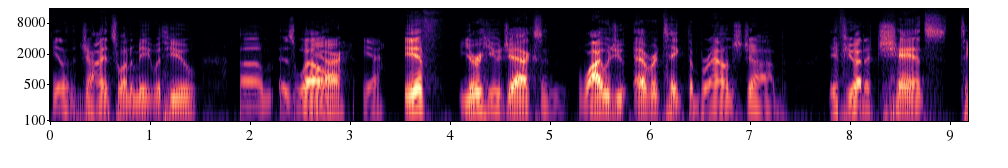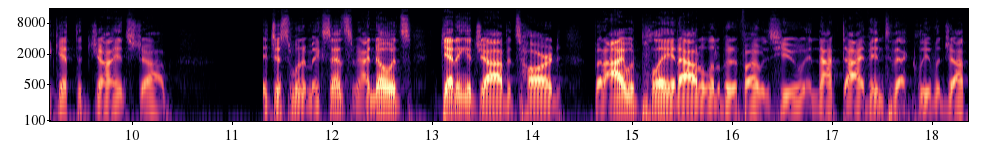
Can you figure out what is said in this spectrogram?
you know the Giants want to meet with Hue um, as well. they are, yeah. If you're Hue Jackson, why would you ever take the Browns job if you had a chance to get the Giants job? It just wouldn't make sense to me. I know it's getting a job, it's hard, but I would play it out a little bit if I was Hue and not dive into that Cleveland job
